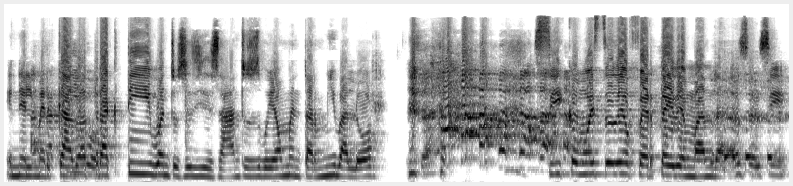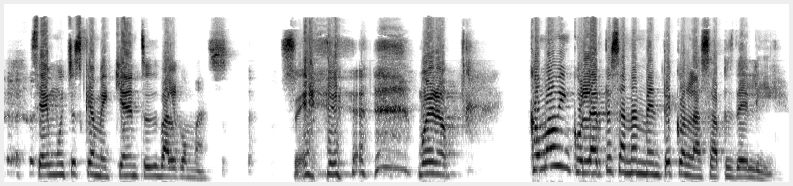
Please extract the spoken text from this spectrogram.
en el mercado atractivo, entonces dices, ah, entonces voy a aumentar mi valor. sí, como esto de oferta y demanda. O sea, sí, si hay muchos que me quieren, entonces valgo más. Sí. bueno, ¿cómo vincularte sanamente con las apps de ligue?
